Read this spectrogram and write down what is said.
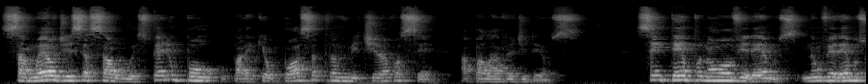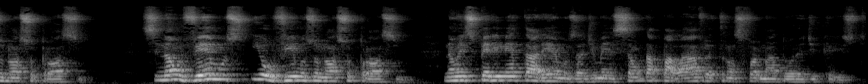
Samuel disse a Saul: Espere um pouco para que eu possa transmitir a você a palavra de Deus. Sem tempo não ouviremos e não veremos o nosso próximo. Se não vemos e ouvimos o nosso próximo, não experimentaremos a dimensão da palavra transformadora de Cristo.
